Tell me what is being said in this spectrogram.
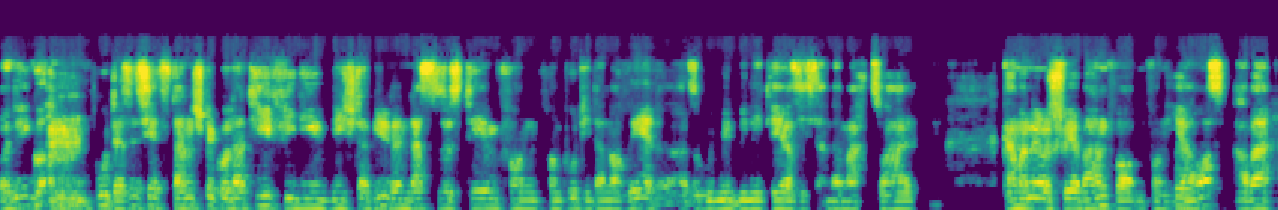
Gut, das ist jetzt dann spekulativ, wie, die, wie stabil denn das System von, von Putin dann noch wäre, also mit Militär sich an der Macht zu halten. Kann man nur schwer beantworten von hier ja. aus, aber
